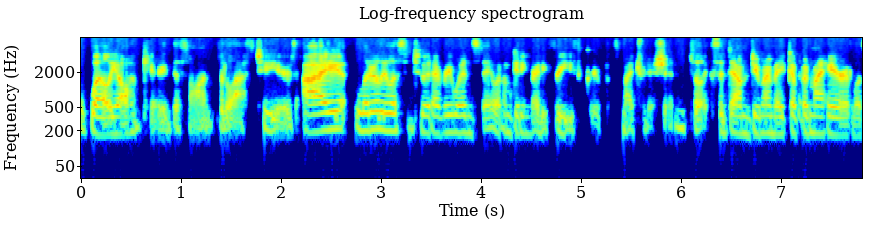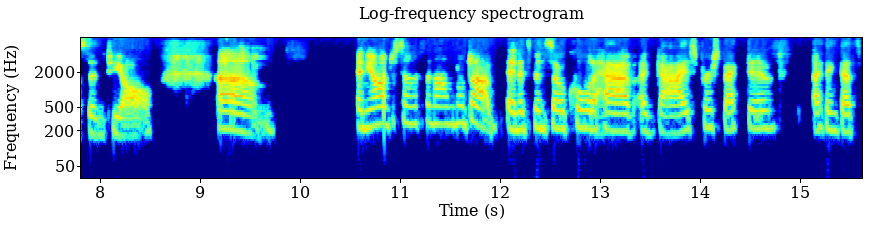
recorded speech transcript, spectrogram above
well y'all have carried this on for the last two years. I literally listen to it every Wednesday when I'm getting ready for youth group. It's my tradition to like sit down do my makeup and my hair and listen to y'all. Um, and y'all have just done a phenomenal job. And it's been so cool to have a guy's perspective. I think that's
